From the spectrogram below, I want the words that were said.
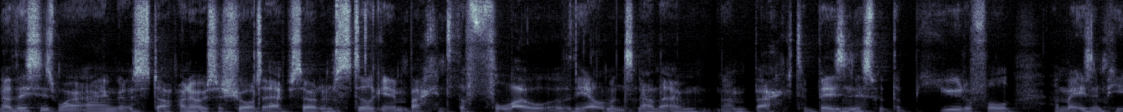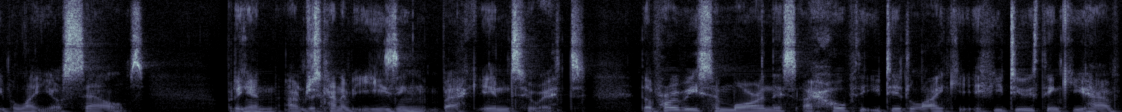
Now, this is where I'm going to stop. I know it's a shorter episode. I'm still getting back into the flow of the elements now that I'm, I'm back to business with the beautiful, amazing people like yourselves. But again, I'm just kind of easing back into it. There'll probably be some more on this. I hope that you did like it. If you do think you have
